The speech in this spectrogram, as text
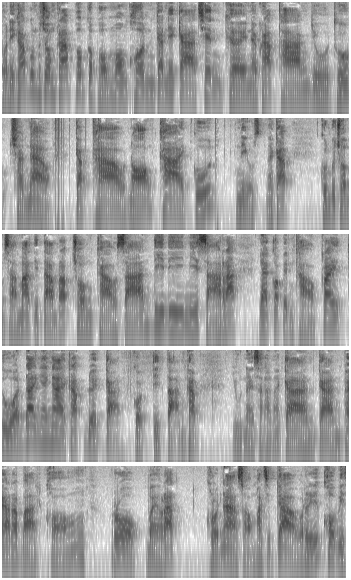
วัสดีครับคุณผู้ชมครับ พบกับผมมงคลกันนิกาเช่นเคยนะครับ ทาง YouTube Channel กับข่าวหนองคาย Good News นะครับ คุณผู้ชมสามารถติดตามรับชมข่าวสารดีๆ มีสาระ และก็เป็นข่าวใกล้ตัวได้ง่าย ๆ ครับด้วยการกดติดตามครับ อยู่ในสถานการณ์การแพร่ระบาดของโรคไวรัสโคโรนา 2019 หรือโควิด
